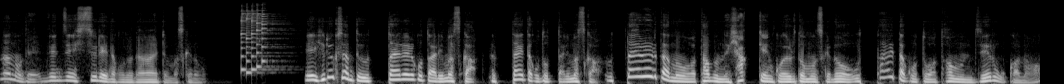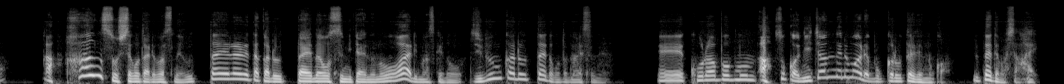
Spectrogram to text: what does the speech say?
なので、全然失礼なことではないと思いますけど。えーひろゆきさんって訴えられることありますか？訴えたことってありますか？訴えられたのは多分ね、100件超えると思うんですけど、訴えたことは多分ゼロかな？あ、反訴したことありますね。訴えられたから訴え直すみたいなのはありますけど、自分から訴えたことはないですね。えーコラボも、あ、そっか、2チャンネル前で僕から訴えてんのか。訴えてました。はい。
